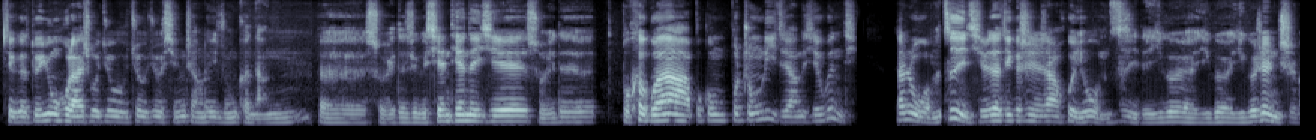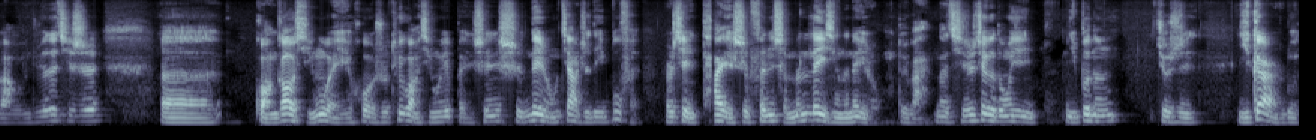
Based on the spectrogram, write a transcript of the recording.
这个对用户来说，就就就形成了一种可能，呃，所谓的这个先天的一些所谓的不客观啊、不公、不中立这样的一些问题。但是我们自己其实在这个事情上会有我们自己的一个一个一个认知吧。我们觉得其实，呃，广告行为或者说推广行为本身是内容价值的一部分，而且它也是分什么类型的内容，对吧？那其实这个东西你不能就是一概而论，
